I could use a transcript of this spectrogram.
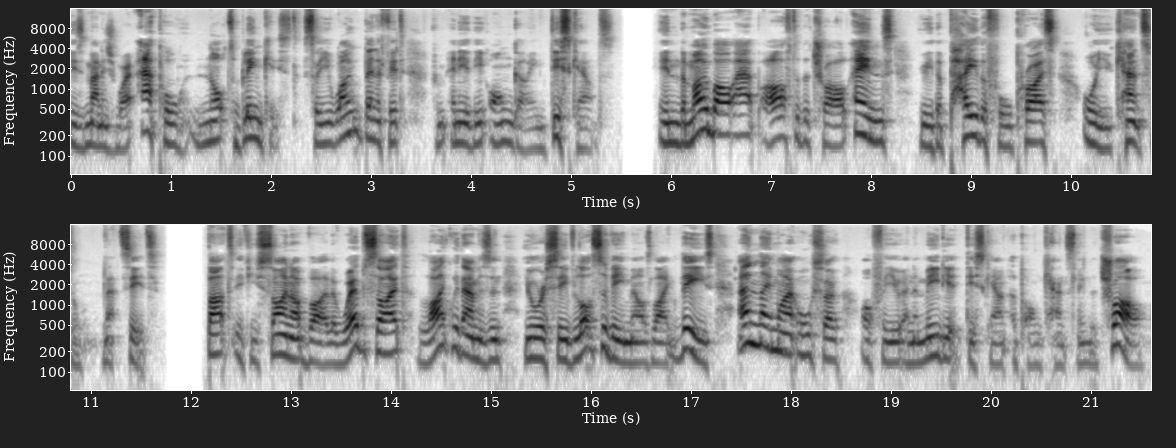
is managed by Apple, not Blinkist, so you won't benefit from any of the ongoing discounts. In the mobile app, after the trial ends, you either pay the full price or you cancel. That's it. But if you sign up via the website, like with Amazon, you'll receive lots of emails like these, and they might also offer you an immediate discount upon cancelling the trial.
